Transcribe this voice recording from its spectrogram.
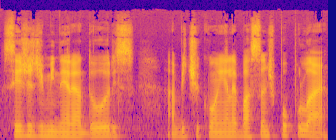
seja de mineradores. A Bitcoin ela é bastante popular.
